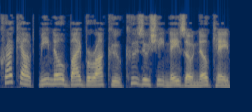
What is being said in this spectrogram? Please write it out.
Crackout, Mi no by Baraku Kuzushi Nazo no Kabe,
